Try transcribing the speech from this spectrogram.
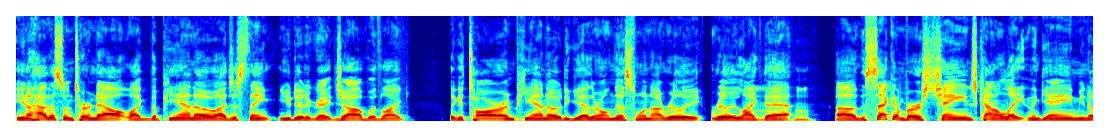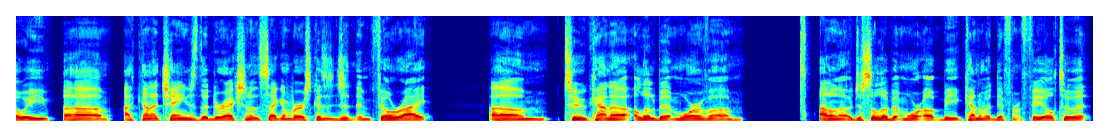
you know, how this one turned out. Like the piano, I just think you did a great job with like the guitar and piano together on this one. I really, really like that. Mhm. Uh, the second verse changed kind of late in the game. You know, we, uh, I kind of changed the direction of the second verse because it just didn't feel right. Um, to kind of a little bit more of a, I don't know, just a little bit more upbeat, kind of a different feel to it.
